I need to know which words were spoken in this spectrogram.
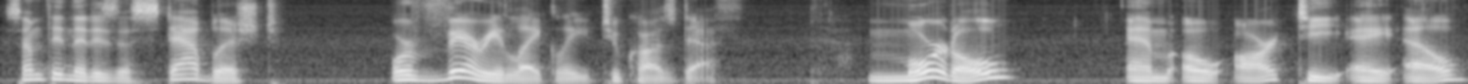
Something that is established or very likely to cause death. Mortal, M O R T A L,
